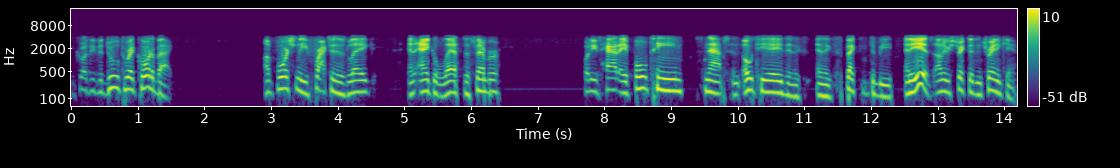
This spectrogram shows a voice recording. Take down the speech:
Because he's a dual threat quarterback. Unfortunately, he fractured his leg and ankle last December, but he's had a full team snaps and OTAs and, and expected to be, and he is unrestricted in training camp.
